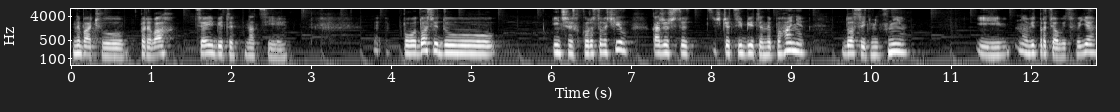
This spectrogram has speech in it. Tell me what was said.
Не бачу переваг цієї біти над цією. По досвіду інших користувачів кажуть, що, ці біти непогані, досить міцні і ну, відпрацьовують своє.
